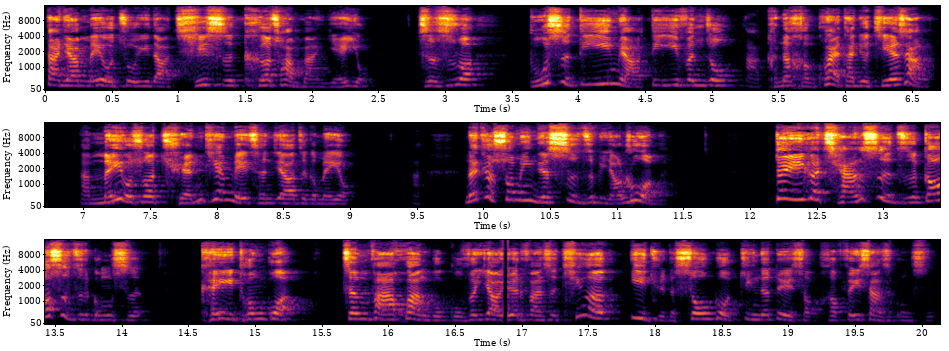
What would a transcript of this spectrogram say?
大家没有注意到，其实科创板也有，只是说不是第一秒、第一分钟啊，可能很快它就接上了啊，没有说全天没成交，这个没有啊，那就说明你的市值比较弱嘛。对于一个强市值、高市值的公司，可以通过增发换股、股份要约的方式，轻而易举的收购竞争对手和非上市公司。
